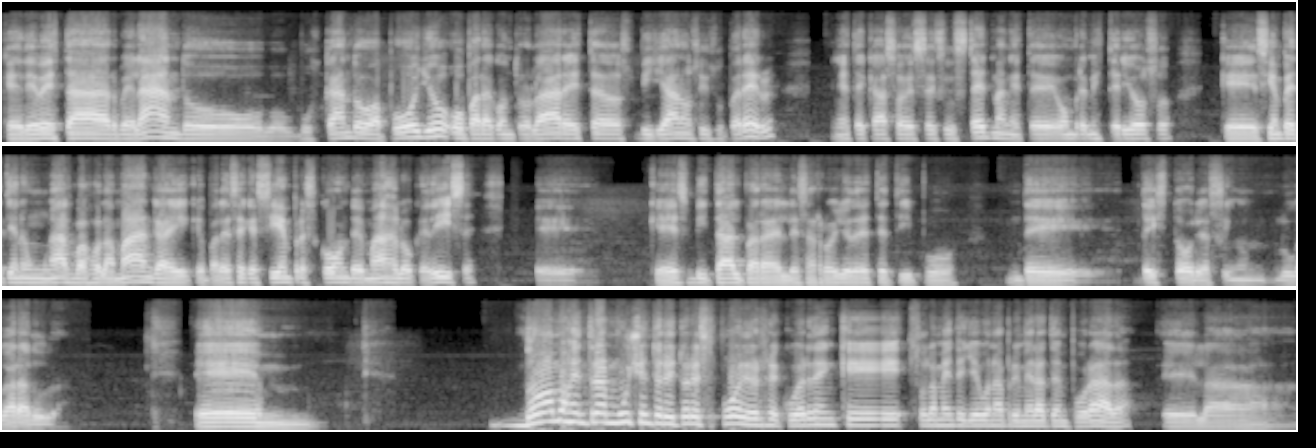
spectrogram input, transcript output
que debe estar velando, buscando apoyo o para controlar a estos villanos y superhéroes. En este caso es Cecil Stedman, este hombre misterioso que siempre tiene un as bajo la manga y que parece que siempre esconde más de lo que dice, eh, que es vital para el desarrollo de este tipo de, historias, sin lugar a duda. Em, no vamos a entrar mucho en territorio spoiler. Recuerden que solamente lleva una primera temporada eh, la,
